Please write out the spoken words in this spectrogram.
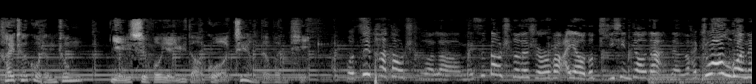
开车过程中，您是否也遇到过这样的问题？我最怕倒车了，每次倒车的时候吧，哎呀，我都提心吊胆的，我还撞过呢。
